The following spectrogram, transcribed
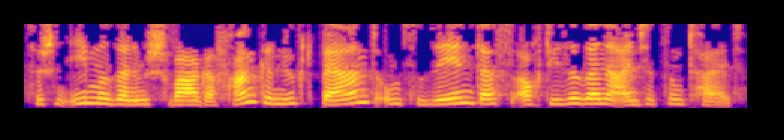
zwischen ihm und seinem Schwager Frank genügt Bernd, um zu sehen, dass auch dieser seine Einschätzung teilt.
